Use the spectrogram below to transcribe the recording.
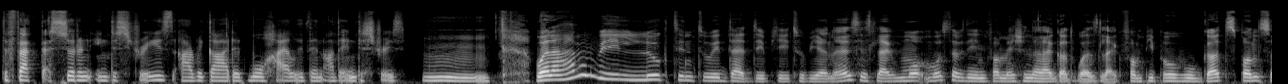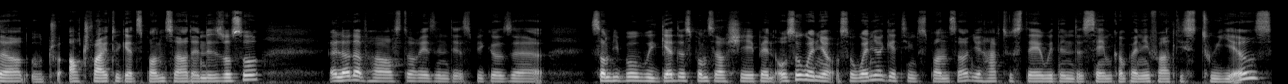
the fact that certain industries are regarded more highly than other industries. Mm. Well, I haven't really looked into it that deeply, to be honest. It's like mo- most of the information that I got was like from people who got sponsored or, tr- or tried to get sponsored. And there's also a lot of horror stories in this because uh, some people will get the sponsorship, and also when you're so when you're getting sponsored, you have to stay within the same company for at least two years,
